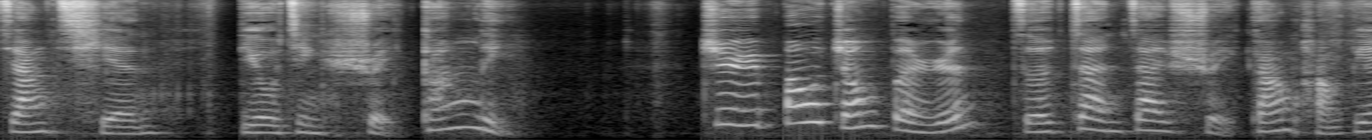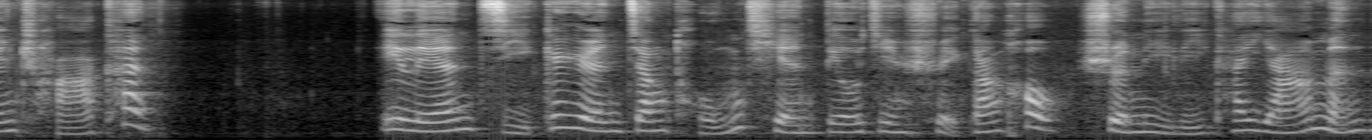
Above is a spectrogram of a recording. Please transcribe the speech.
将钱丢进水缸里。至于包拯本人，则站在水缸旁边查看。一连几个人将铜钱丢进水缸后，顺利离开衙门。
